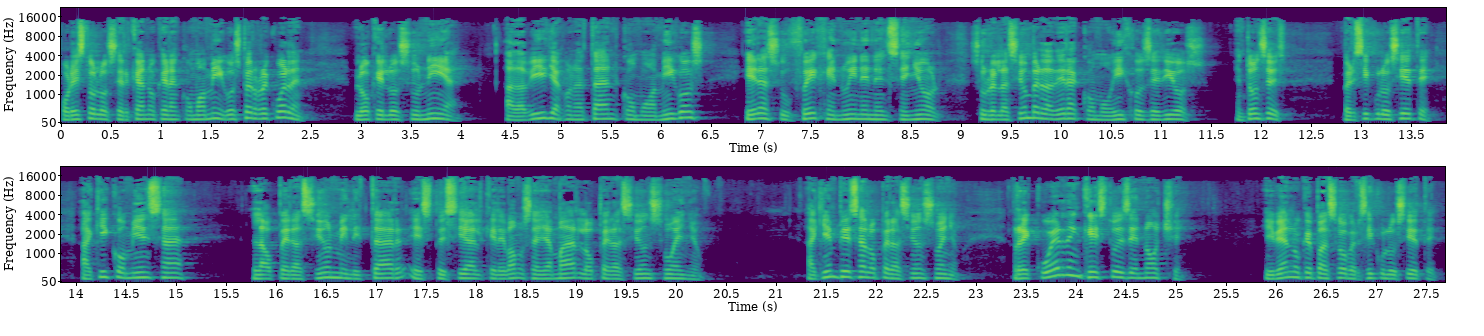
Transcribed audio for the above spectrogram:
Por esto los cercanos que eran como amigos, pero recuerden, lo que los unía a David y a Jonatán como amigos era su fe genuina en el Señor, su relación verdadera como hijos de Dios. Entonces, versículo 7, aquí comienza la operación militar especial que le vamos a llamar la operación sueño. Aquí empieza la operación sueño. Recuerden que esto es de noche. Y vean lo que pasó, versículo 7.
